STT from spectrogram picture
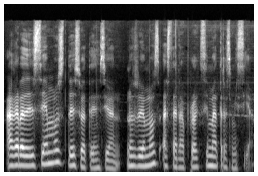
agradecemos de su atención. Nos vemos hasta la próxima transmisión.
